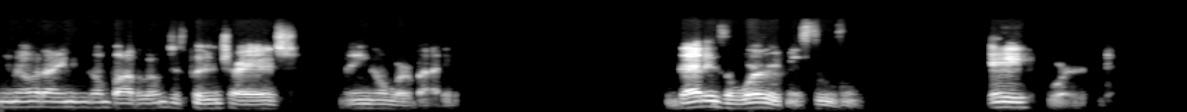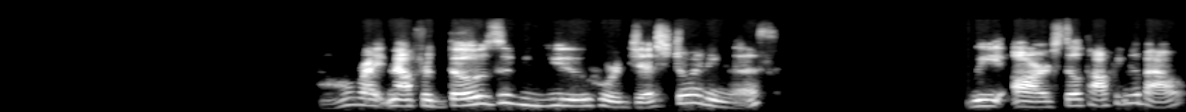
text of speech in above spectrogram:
you know what? I ain't even gonna bother. I'm just putting trash. I ain't gonna worry about it. That is a word, Miss Susan. A word. All right. Now, for those of you who are just joining us, we are still talking about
